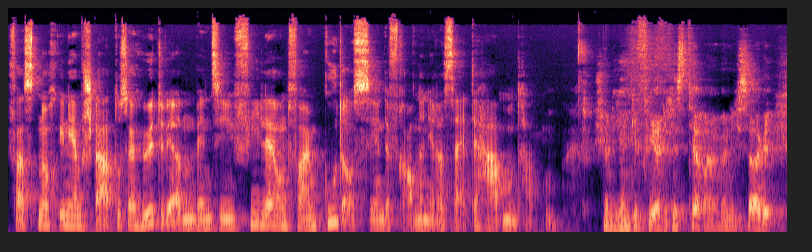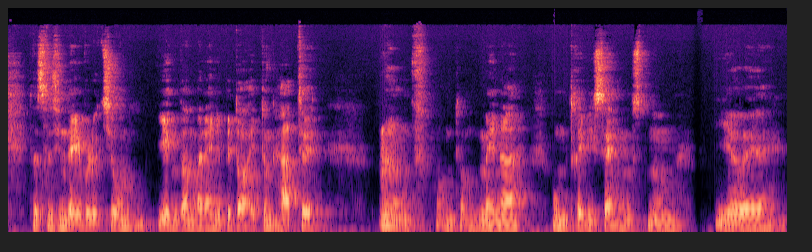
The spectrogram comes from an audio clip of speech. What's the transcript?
fast noch in ihrem Status erhöht werden, wenn sie viele und vor allem gut aussehende Frauen an ihrer Seite haben und hatten. Wahrscheinlich ein gefährliches Terrain, wenn ich sage, dass es in der Evolution irgendwann mal eine Bedeutung hatte und, und, und Männer umtriebig sein mussten, um ihre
